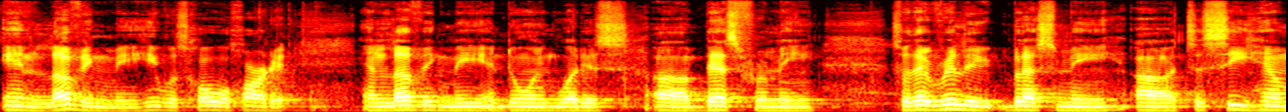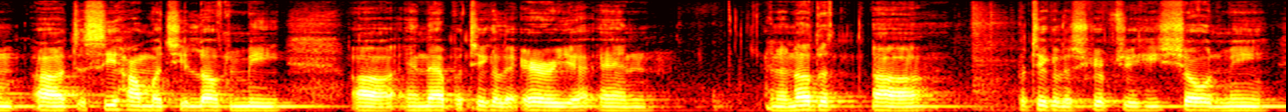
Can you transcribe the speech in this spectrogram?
in loving me. He was wholehearted in loving me and doing what is uh, best for me. So that really blessed me uh, to see him, uh, to see how much he loved me uh, in that particular area. And in another uh, particular scripture, he showed me,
